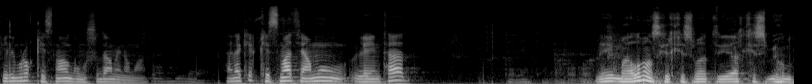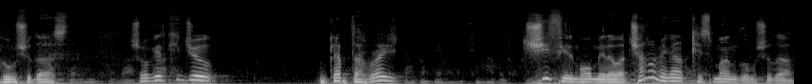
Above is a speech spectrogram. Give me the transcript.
филмро қисман гумшуда меноманд. Яъне ки қисмати ҳамн лента не маълум аст ки қисмати як қисми он гум шудааст шумо гӯед ки инҷо гап дар бораи чӣ филмҳо меравад чаро мегӯянд қисман гум шуда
